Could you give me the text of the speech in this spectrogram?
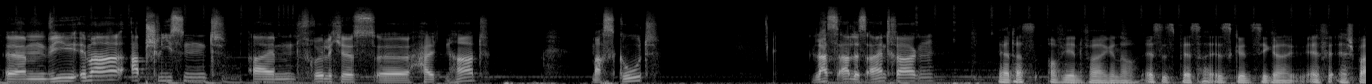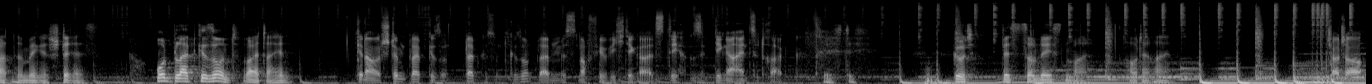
Ähm, wie immer abschließend ein fröhliches äh, Halten hart. Mach's gut. Lass alles eintragen. Ja, das auf jeden Fall, genau. Es ist besser, es ist günstiger, erspart eine Menge Stress. Und bleibt gesund weiterhin. Genau, stimmt, bleibt gesund. Bleibt gesund. Gesund bleiben ist noch viel wichtiger, als Dinge einzutragen. Richtig. Gut, bis zum nächsten Mal. Haut rein. Ciao, ciao.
